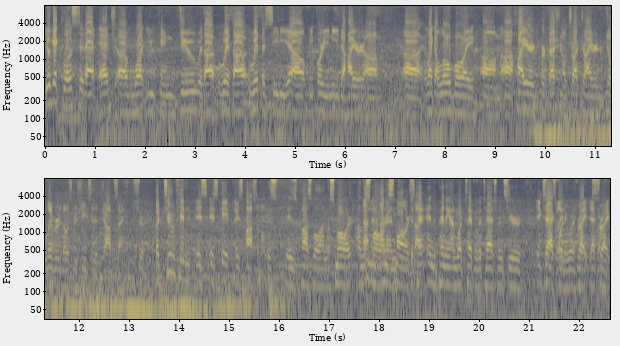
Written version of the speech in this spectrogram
You'll get close to that edge of what you can do without, without with a CDL before you need to hire. Um, uh, like a low boy, um, a hired professional truck driver to deliver those machines to the job site. Sure. But two can is is cap- is possible. is is possible on the smaller on the On the- smaller on the end, smaller side. and depending on what type of attachments you're Exactly. with. it. Right. That's So, right.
